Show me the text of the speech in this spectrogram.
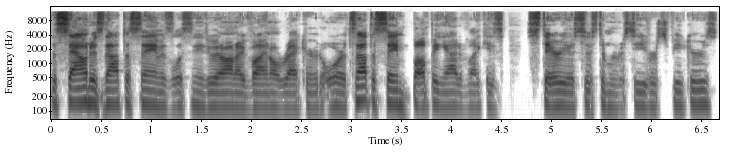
the sound is not the same as listening to it on a vinyl record, or it's not the same bumping out of like his stereo system receiver speakers.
